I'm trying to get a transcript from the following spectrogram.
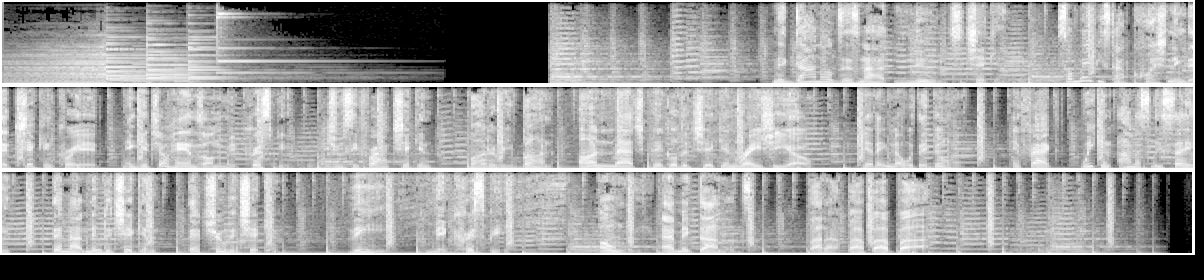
McDonald's is not new to chicken. So maybe stop questioning their chicken cred and get your hands on the McCrispy. Juicy fried chicken, buttery bun, unmatched pickle to chicken ratio. Yeah, they know what they're doing. In fact, we can honestly say they're not new to chicken, they're true to chicken. The McCrispy. Only at McDonald's. Ba da ba ba ba.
